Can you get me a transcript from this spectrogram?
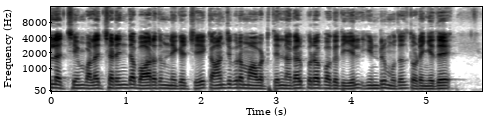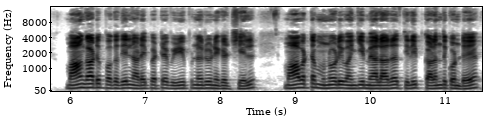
லட்சியம் வளர்ச்சியடைந்த பாரதம் நிகழ்ச்சி காஞ்சிபுரம் மாவட்டத்தில் நகர்ப்புற பகுதியில் இன்று முதல் தொடங்கியது. மாங்காடு பகுதியில் நடைபெற்ற விழிப்புணர்வு நிகழ்ச்சியில் மாவட்ட முன்னோடி வங்கி மேலாளர் திலீப் கலந்து கொண்டு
